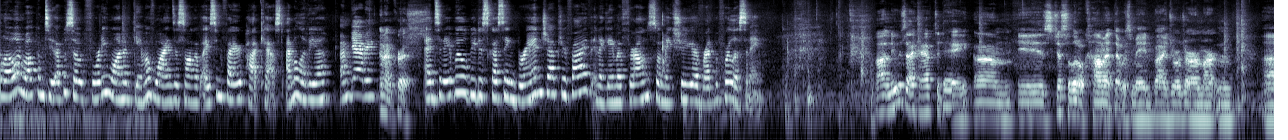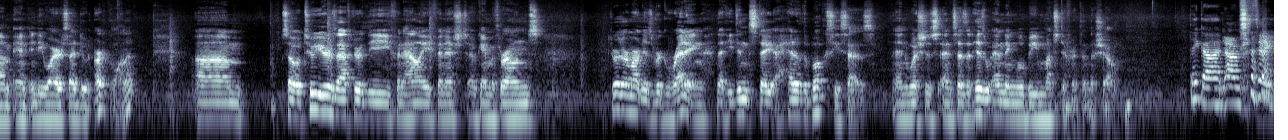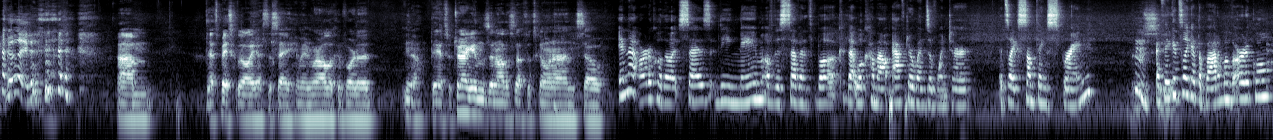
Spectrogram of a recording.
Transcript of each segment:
Hello and welcome to episode 41 of Game of Wines, a Song of Ice and Fire podcast. I'm Olivia, I'm Gabby. And I'm Chris. and today we will be discussing Bran Chapter 5 in A Game of Thrones, so make sure you have read before listening. Uh, news I have today um, is just a little comment that was made by George R. R. Martin, um, and IndieWire decided to do an article on it. Um, so, two years after the finale finished of Game of Thrones, George R. R. Martin is regretting that he didn't stay ahead of the books. He says, and wishes and says that his ending will be much different than the show. Thank God. Yeah, I was gonna good. Um, that's basically all he has to say. I mean, we're all looking forward to, you know, Dance with Dragons and all the stuff that's going on. So, In that article, though, it says the name of the seventh book that will come out after Winds of Winter. It's like something spring. let's I think it's like at the bottom of the article.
